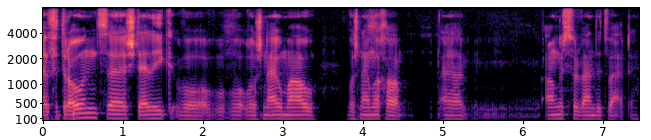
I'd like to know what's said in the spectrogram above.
eine Vertrauensstellung, wo, wo, wo schnell mal, wo schnell mal kann, äh, anders verwendet werden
